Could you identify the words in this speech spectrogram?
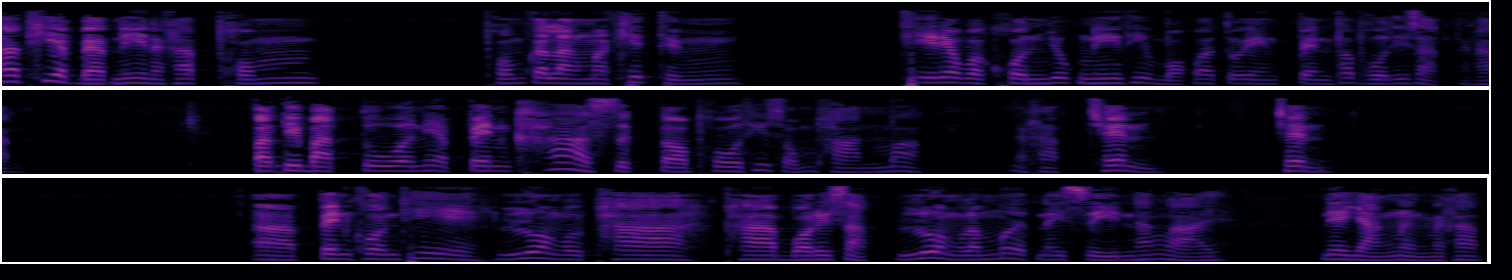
ถ้าเทียบแบบนี้นะครับ ผมผมกำลังมาคิดถึงที่เรียกว่าคนยุคนี้ที่บอกว่าตัวเองเป็นพระโพธิสัตว์นะครับ ปฏิบัติตัวเนี่ยเป็นค่าศึกต่อโพธิสมภารมาก นะครับ เช่น เช่นเป็นคนที่ล่วงพาพาบริษัทล่วงละเมิดในศีลทั้งหลายเนี่ยอย่างหนึ่งนะครับ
